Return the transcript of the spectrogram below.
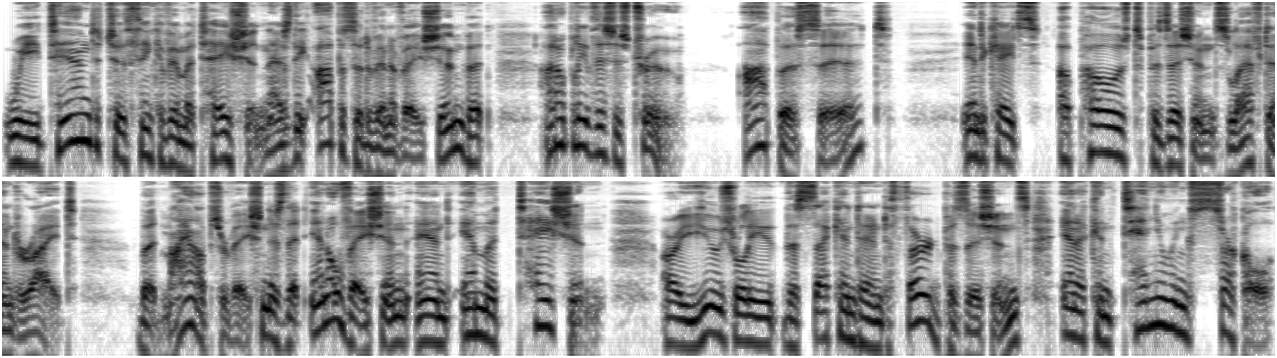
We tend to think of imitation as the opposite of innovation, but I don't believe this is true. Opposite indicates opposed positions, left and right. But my observation is that innovation and imitation are usually the second and third positions in a continuing circle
